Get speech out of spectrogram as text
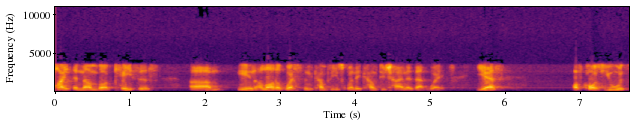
quite a number of cases um, in a lot of Western companies when they come to China that way. Yes, of course you would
